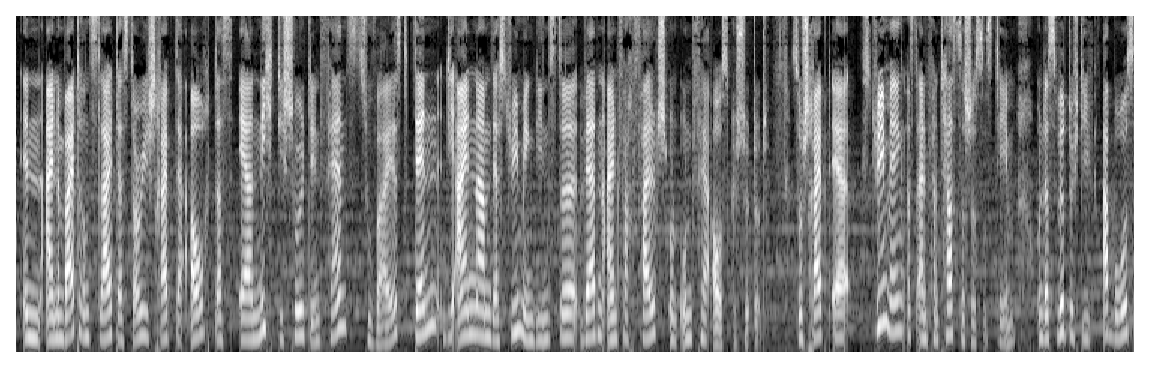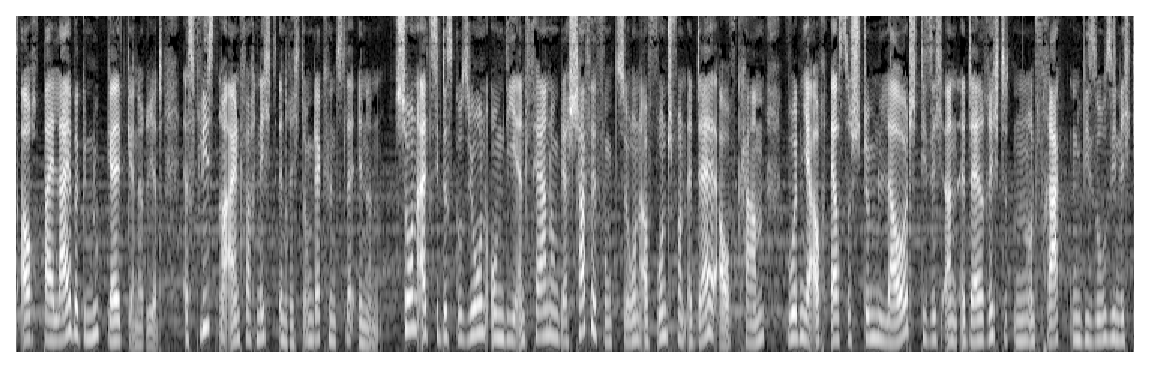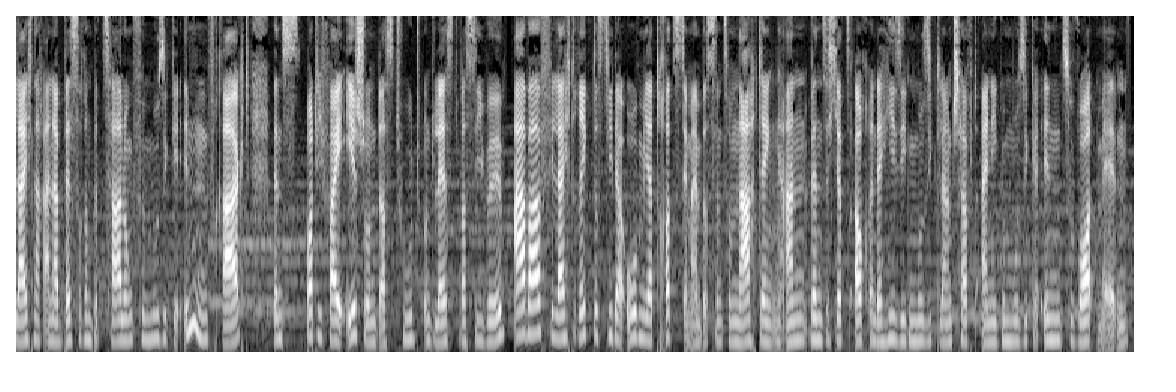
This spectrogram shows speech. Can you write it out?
In einem weiteren Slide der Story schreibt er auch, dass er nicht die Schuld den Fans zuweist, denn die Einnahmen der Streamingdienste werden einfach falsch und unfair ausgeschüttet. So schreibt er, Streaming ist ein fantastisches System und es wird durch die Abos auch beileibe genug Geld generiert. Es fließt nur einfach nicht in Richtung der KünstlerInnen. Schon als die Diskussion um die Entfernung der Shuffle-Funktion auf Wunsch von Adele aufkam, wurden ja auch erste Stimmen laut, die sich an Adele richteten und fragten, wieso sie nicht gleich nach einer besseren Bezahlung für MusikerInnen fragt, wenn Spotify eh schon das tut und lässt, was sie will. Aber vielleicht regt es die da oben ja trotzdem ein bisschen zum Nachdenken an, wenn sich jetzt auch in der hiesigen Musiklandschaft einige MusikerInnen zu Wort melden.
